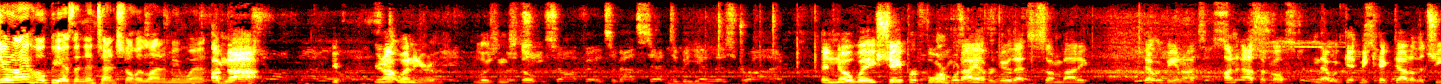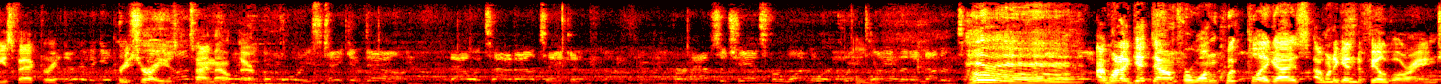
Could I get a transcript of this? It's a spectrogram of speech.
Dude, I hope he isn't intentionally letting me win. I'm not. You're, you're not winning. You're losing still. Chiefs offense about set to begin this drive. In no way, shape, or form would I ever do that to somebody. That would be un- unethical, and that would get me kicked out of the cheese factory. Pretty sure I used the timeout there. Before he's taken down. Now a timeout taken. Perhaps a chance for one more quick play and then another timeout. I want to get down for one quick play, guys. I want to get into field goal range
